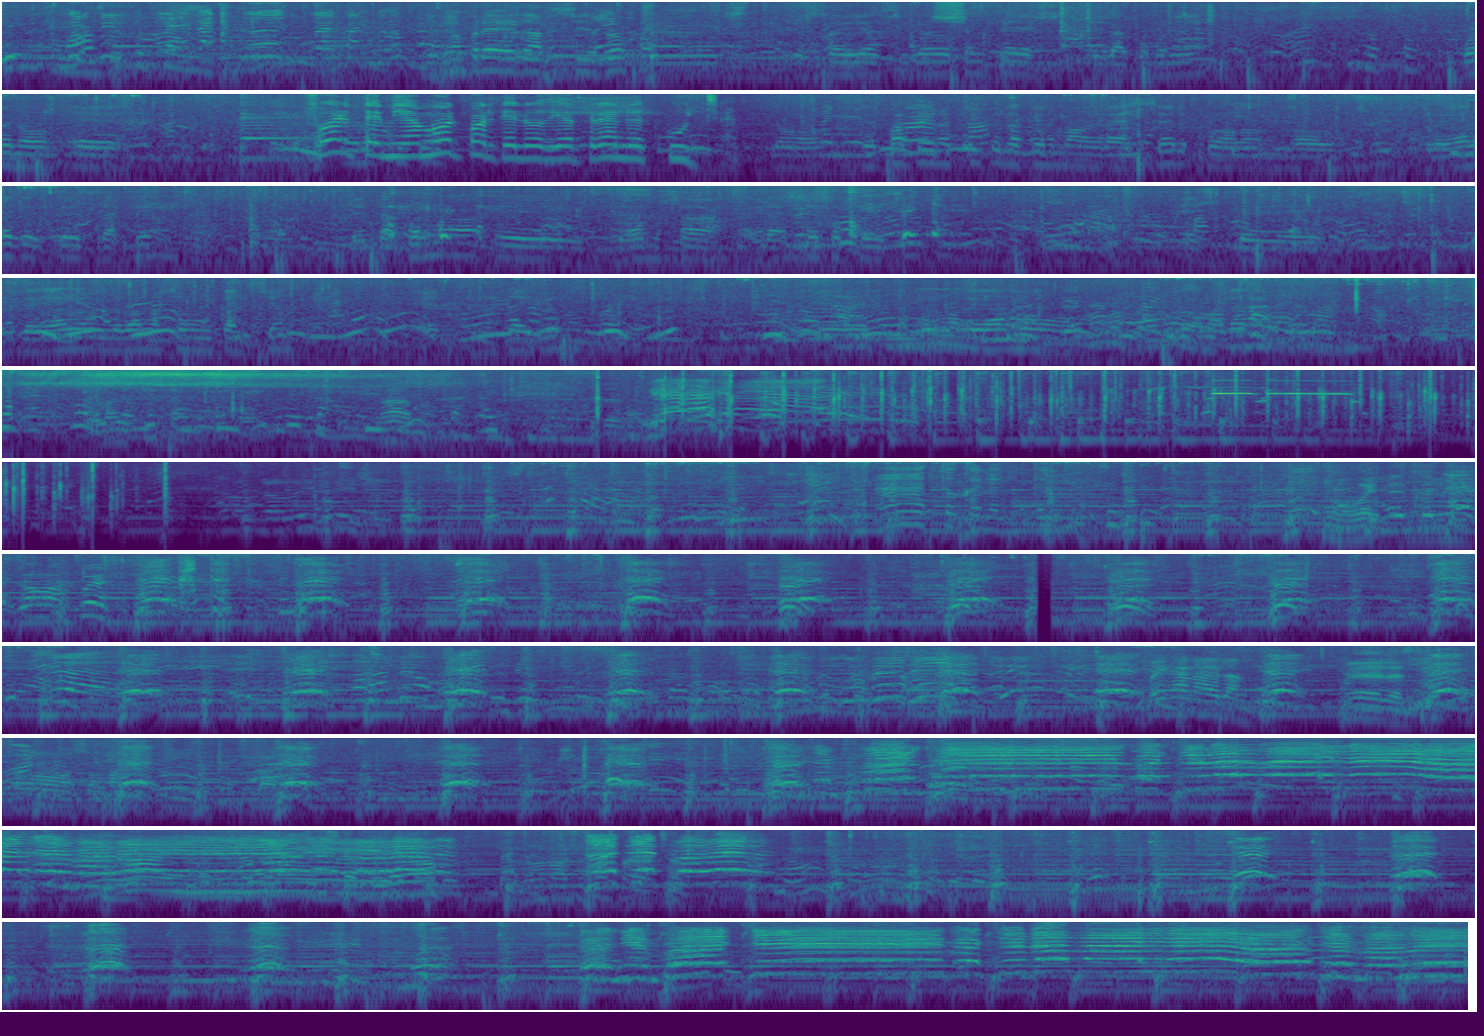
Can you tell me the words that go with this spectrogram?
Mi nombre es Darcy Rojo, yo soy auxiliar docente de la comunidad. Bueno, eh, Fuerte, mi amor, porque los de atrás no escuchan. de parte de los chicos les queremos agradecer por los regalos que ustedes trajeron. De esta forma eh, le vamos a agradecer por visita. Este, el regalo le vamos a hacer una canción nuestra idioma forma le damos muchísimas gracias. Ah, toca la guitarra. Can you put it back to the valley?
